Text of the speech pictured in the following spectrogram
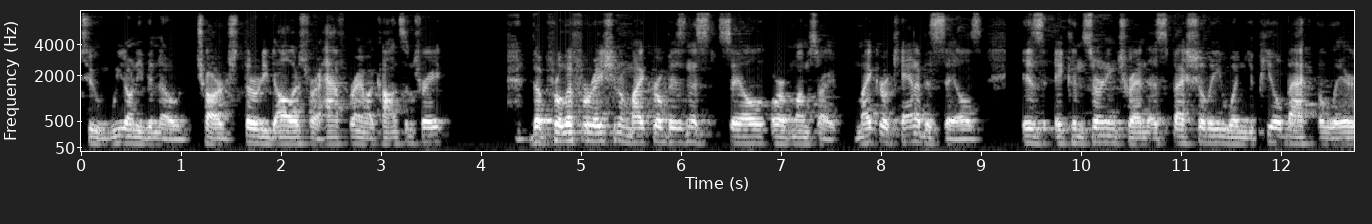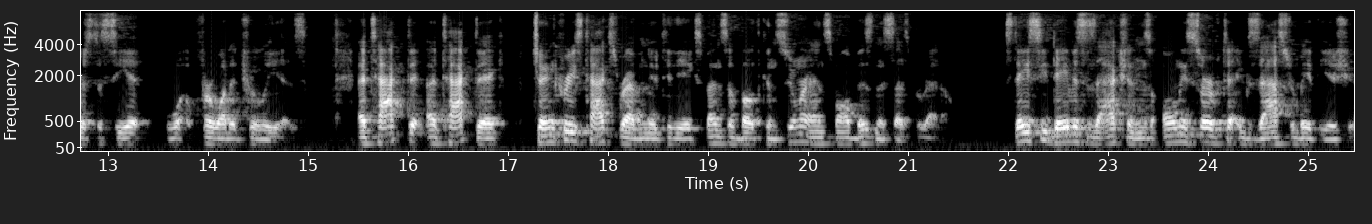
to, we don't even know, charge $30 for a half gram of concentrate. The proliferation of micro business sales, or I'm sorry, micro cannabis sales is a concerning trend, especially when you peel back the layers to see it for what it truly is. A tactic, a tactic to increase tax revenue to the expense of both consumer and small business, says Barreto. Stacey Davis's actions only serve to exacerbate the issue.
